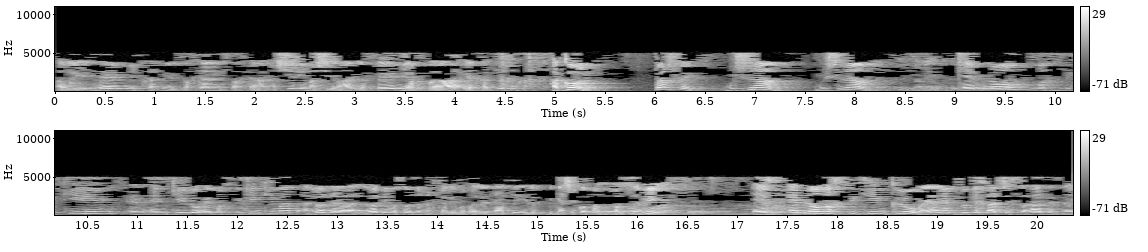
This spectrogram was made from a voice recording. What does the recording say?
הרי הם מתחתנים, שחקן עם שחקן, עשיר עם עשירה, יפה עם יפה, חתיך עם הכל, פרפקט, מושלם, מושלם. הם לא מחזיקים, הם, הם כאילו, הם מחזיקים כמעט, אני לא יודע, לא יודע אם עשו את זה מחקרים, אבל לדעתי, בגלל שכל פעם מפרסמים, הם, הם לא מחזיקים כלום. היה להם זוג אחד ששרד איזה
